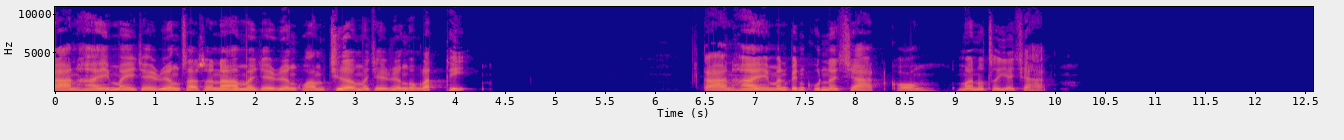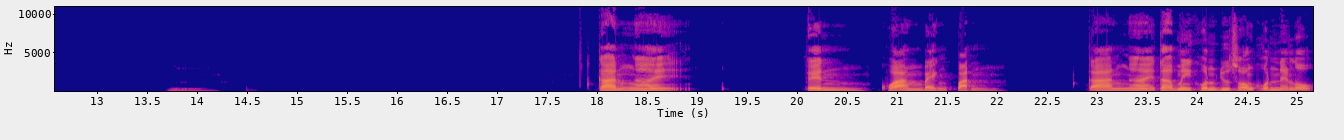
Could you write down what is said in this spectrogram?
การให้ไม่ใช่เรื่องศาสนา ไม่ใช่เรื่องความเชื่อ ไม่ใช่เรื่องของลัทธิ การให้มันเป็นคุณชาติของมนุษยชาติ การง่ายเป็นความแบ่งปัน การง่ายถ้ามีคนอยู่สองคนในโลก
